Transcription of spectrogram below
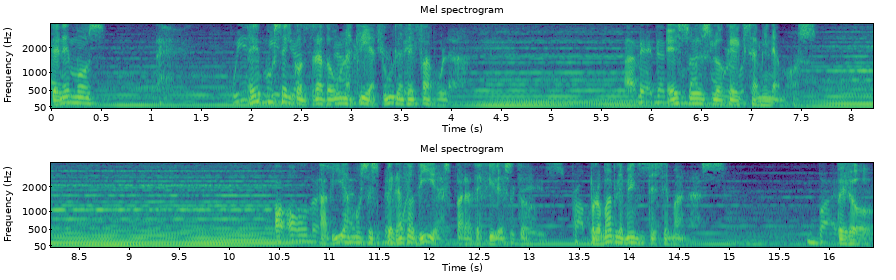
Tenemos Hemos encontrado una criatura de fábula. Eso es lo que examinamos. Habíamos esperado días para decir esto, probablemente semanas. Pero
